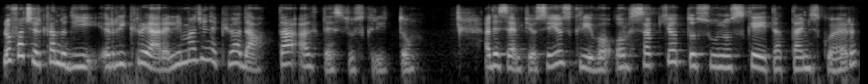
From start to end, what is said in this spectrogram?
Lo fa cercando di ricreare l'immagine più adatta al testo scritto. Ad esempio, se io scrivo orsacchiotto su uno skate a Times Square,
